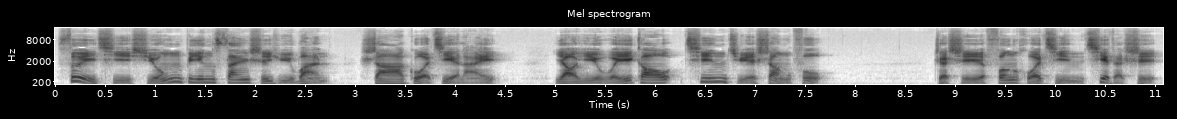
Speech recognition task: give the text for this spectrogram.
遂起雄兵三十余万，杀过界来，要与韦高亲决胜负。这是烽火紧切的事。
